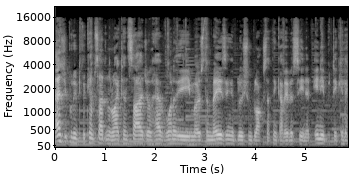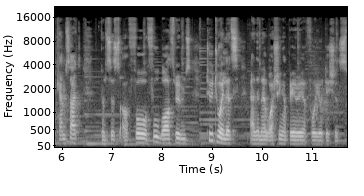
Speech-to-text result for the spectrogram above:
As you pull into the campsite on the right hand side, you'll have one of the most amazing ablution blocks I think I've ever seen at any particular campsite. It consists of four full bathrooms, two toilets, and then a washing up area for your dishes.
